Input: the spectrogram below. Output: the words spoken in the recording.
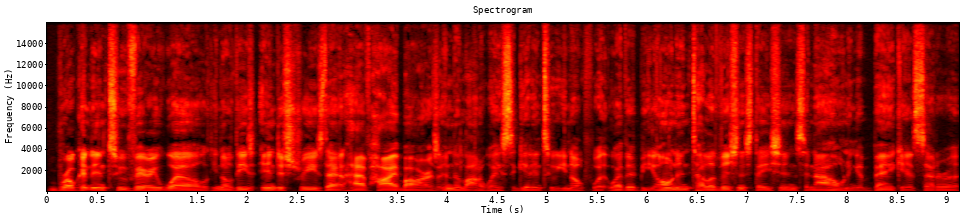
broken into very well, you know, these industries that have high bars in a lot of ways to get into, you know, whether it be owning television stations and now owning a bank, etc.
